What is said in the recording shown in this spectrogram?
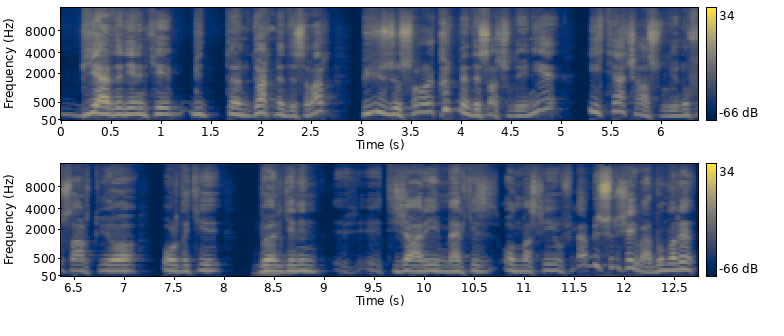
bir yerde diyelim ki bir dönemde 4 medrese var. Bir yüzyıl sonra oraya 40 medrese açılıyor. Niye? İhtiyaç hasıl oluyor. Nüfus artıyor. Oradaki bölgenin e, ticari merkez olması falan bir sürü şey var. Bunları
